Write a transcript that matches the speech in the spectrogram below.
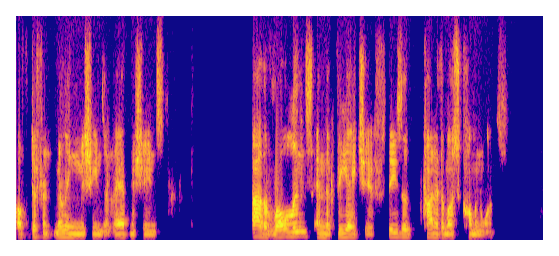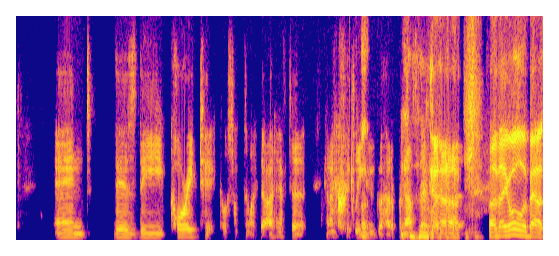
of different milling machines and lab machines are the Rolands and the VHF. These are kind of the most common ones. And there's the Tech or something like that. I'd have to can I quickly uh, Google how to pronounce that? are they all about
